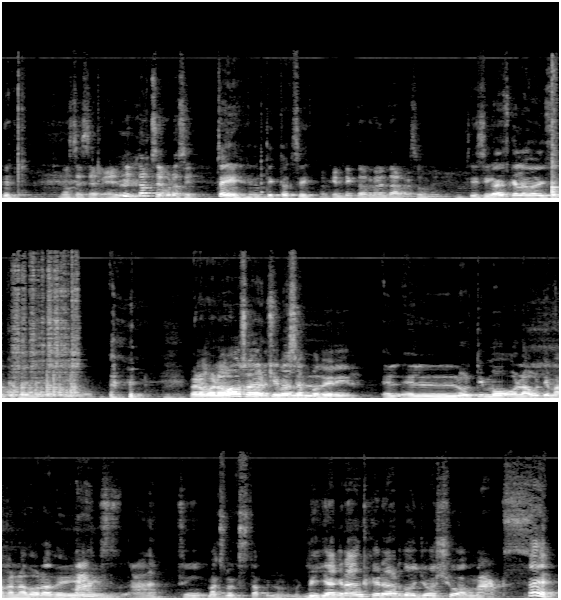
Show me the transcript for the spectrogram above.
No sé, se- en TikTok seguro sí. Sí, en TikTok sí. Porque en TikTok no entra resumen. Sí, sí. ¿Sabes que luego dicen que soy negativo? Pero bueno, vamos a, ver, quién van es a el, poder ir. El, el último o la última ganadora de Max. Ah, sí. Max Verstappen. No, manches. Villagrán, Gerardo, Joshua, Max. Eh,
